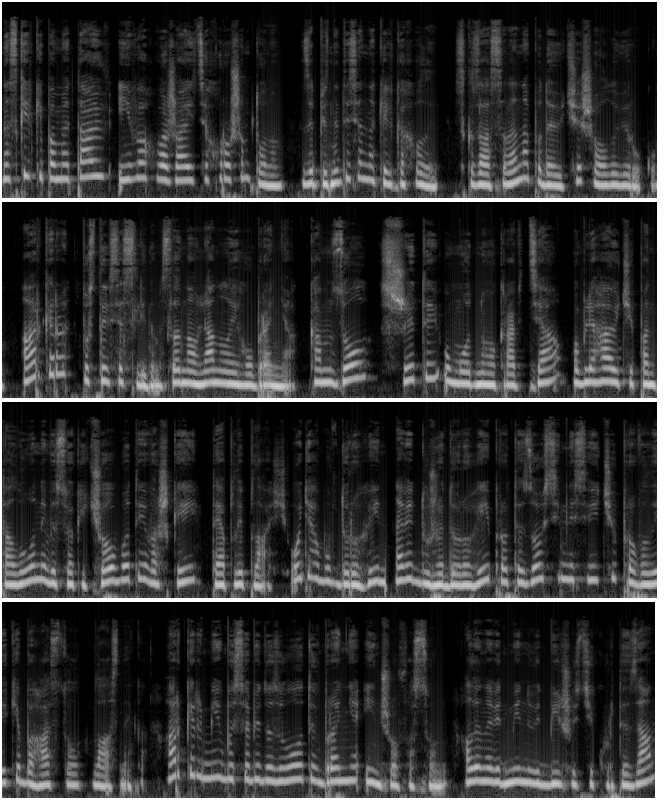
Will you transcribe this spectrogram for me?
Наскільки пам'ятаю, в Івах вважається хорошим тоном запізнитися на кілька хвилин, сказала Селена, подаючи Шаолові руку. Аркер спустився слідом. Селена оглянула його вбрання. Камзол, зшитий у модного кравця, облягаючи панталони, високі чоботи, важкий теплий плащ. Одяг був дорогий, навіть дуже дорогий, проте зовсім не свідчив про велике багатство власника. Аркер міг би собі дозволити вбрання іншого фасону, але на відміну від більшості куртизан,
